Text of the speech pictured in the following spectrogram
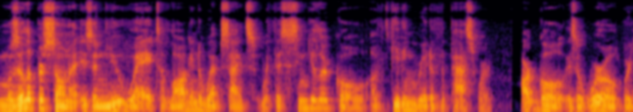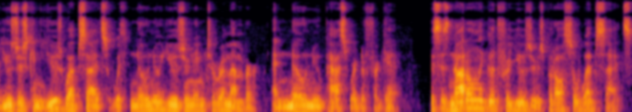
Mozilla Persona is a new way to log into websites with the singular goal of getting rid of the password. Our goal is a world where users can use websites with no new username to remember and no new password to forget. This is not only good for users but also websites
